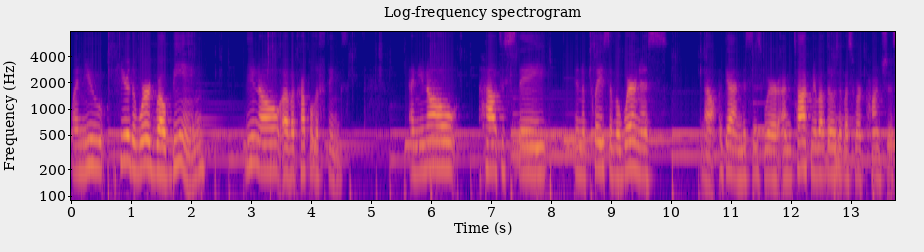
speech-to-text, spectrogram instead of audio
when you hear the word well being, you know of a couple of things. And you know how to stay in a place of awareness. Now, again, this is where I'm talking about those of us who are conscious.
